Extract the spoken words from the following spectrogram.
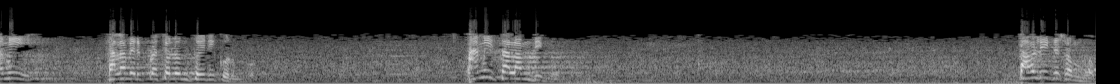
আমি সালামের প্রচলন তৈরি করব। আমি সালাম দিব। তাহলে এটা সম্ভব।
